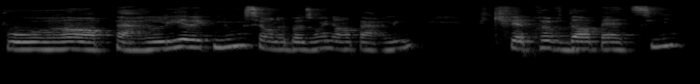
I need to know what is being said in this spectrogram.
pour en parler avec nous si on a besoin d'en parler, puis qui fait preuve d'empathie.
